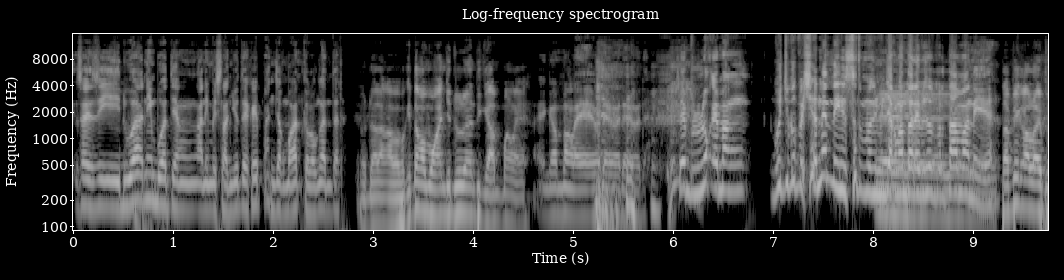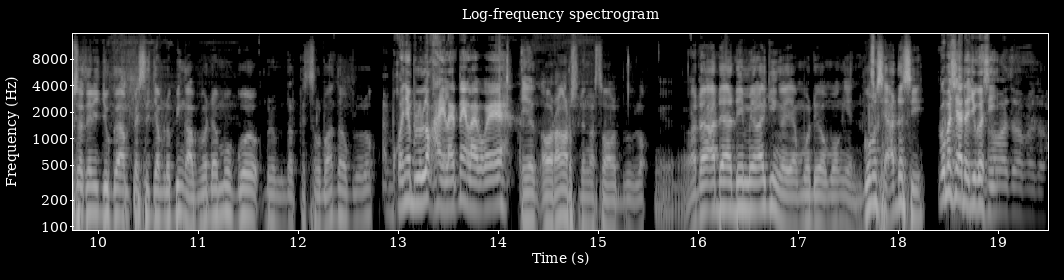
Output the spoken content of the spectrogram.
sesi dua nih buat yang anime selanjutnya Kayak panjang banget kalau nggak ntar Udah lah, gak apa-apa. Kita ngomong aja dulu nanti gampang lah ya. Eh, Gampang lah ya udah udah udah Saya Blue Lock emang Gue juga passionate nih Semenjak nonton Iya, episode iya, pertama iya, nih ya iya. Tapi kalau episode ini juga sampai sejam lebih gak apa-apa dah mu. Gue benar-benar kesel banget sama Blue Lock. Pokoknya Blue Lock highlightnya lah pokoknya Iya, orang harus dengar soal Blue Lock. Ada ada anime lagi nggak yang mau diomongin? Gue masih ada sih. Gue masih ada juga sih Apa tuh apa tuh?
